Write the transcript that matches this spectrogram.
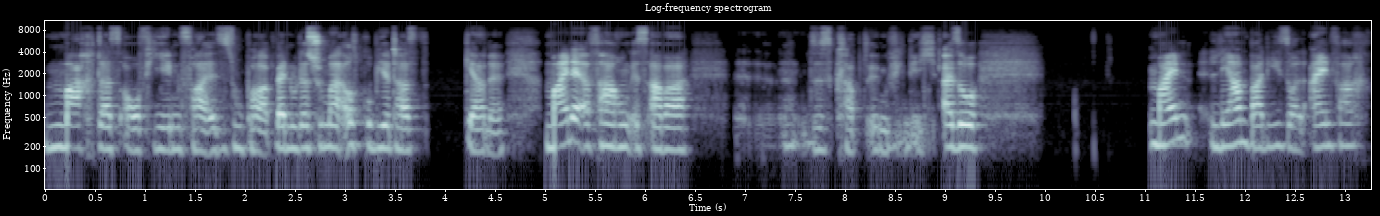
mach das auf jeden Fall super. Wenn du das schon mal ausprobiert hast, gerne. Meine Erfahrung ist aber, äh, das klappt irgendwie nicht. Also mein Lernbuddy soll einfach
